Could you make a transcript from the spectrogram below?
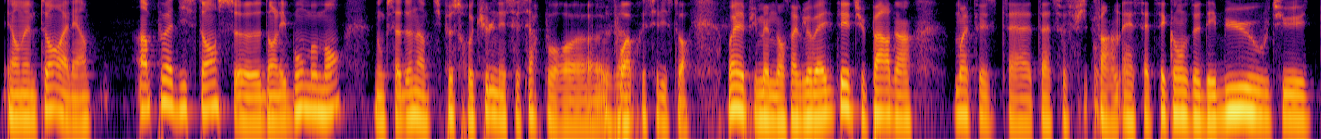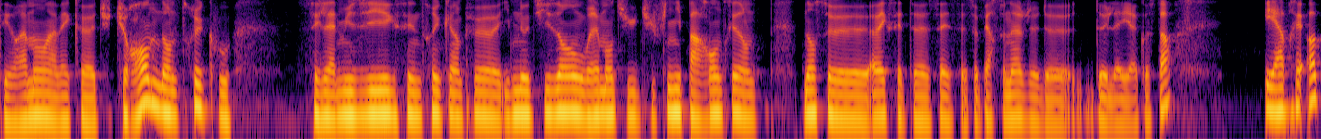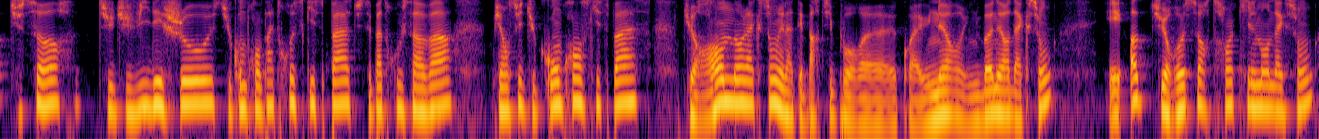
Et en même temps, elle est un, un peu à distance euh, dans les bons moments. Donc ça donne un petit peu ce recul nécessaire pour, euh, pour apprécier l'histoire. Ouais, et puis même dans sa globalité, tu pars d'un. Moi, tu as, ce enfin, eh, cette séquence de début où tu es vraiment avec. euh, Tu, tu rentres dans le truc où c'est la musique, c'est un truc un peu hypnotisant où vraiment tu, tu finis par rentrer dans, ce, avec cette, ce, ce- ce personnage de, de Leia Costa. Et après, hop, tu sors, tu, vis des choses, tu comprends pas trop ce qui se passe, tu sais pas trop où ça va. Puis ensuite, tu comprends ce qui se passe, tu rentres dans l'action et là, t'es parti pour euh, quoi, une heure, une bonne heure d'action. Et hop, tu ressors tranquillement de l'action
